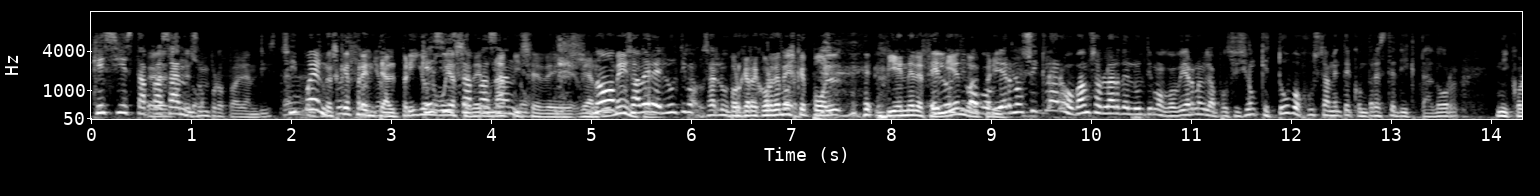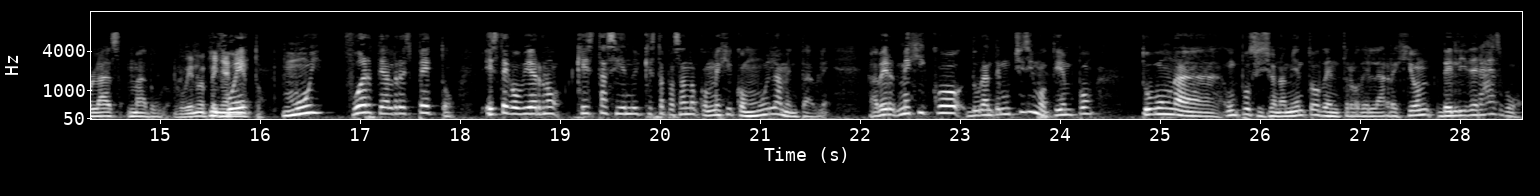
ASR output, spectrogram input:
¿Qué sí está pasando? Es, un propagandista. Sí, bueno, es que frente al PRI yo no voy a ceder un ápice de, de No, pues a ver, el último... Salud. Porque recordemos que Paul viene defendiendo El último gobierno, sí, claro, vamos a hablar del último gobierno y la posición que tuvo justamente contra este dictador Nicolás Maduro. El gobierno de Peña y fue Nieto. muy fuerte al respecto. Este gobierno, ¿qué está haciendo y qué está pasando con México? Muy lamentable. A ver, México durante muchísimo tiempo tuvo una, un posicionamiento dentro de la región de liderazgo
